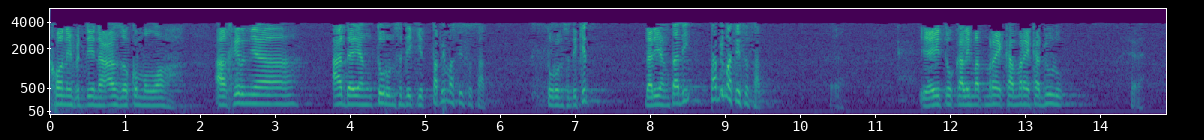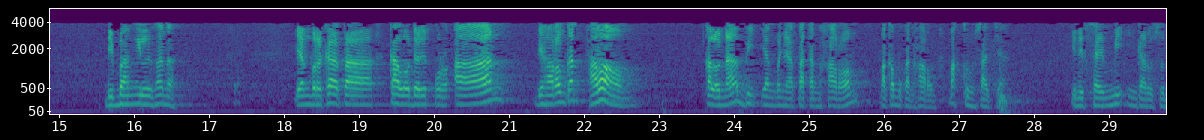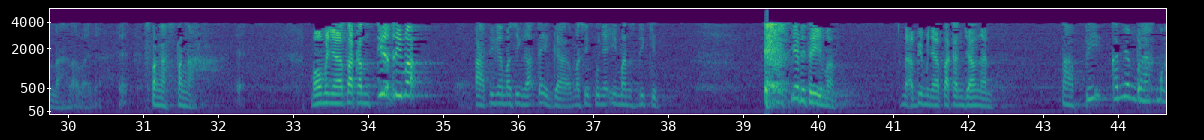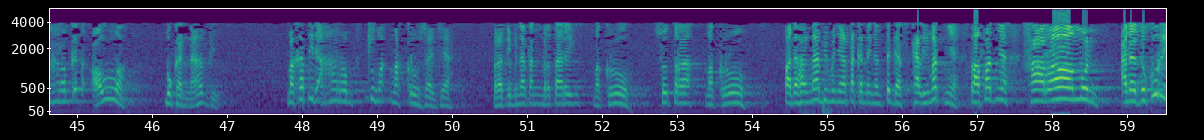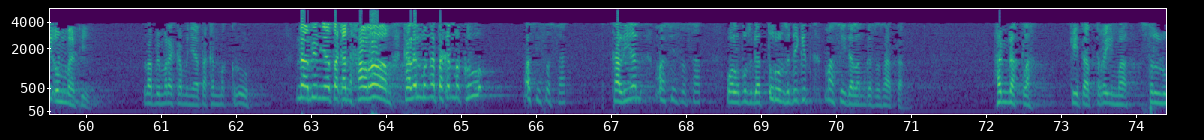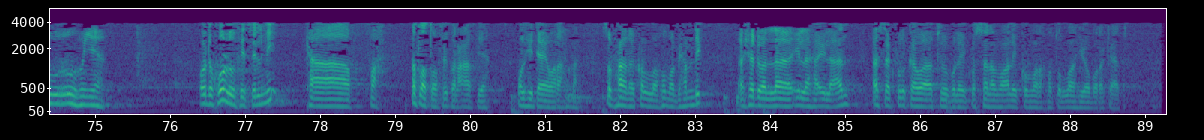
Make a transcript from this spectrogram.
Ikhwani fiddin azakumullah. Akhirnya ada yang turun sedikit tapi masih sesat. Turun sedikit dari yang tadi tapi masih sesat. Yaitu kalimat mereka-mereka dulu. Di Bangil sana. Yang berkata kalau dari Quran diharamkan haram. Kalau Nabi yang menyatakan haram, maka bukan haram, makruh saja. Ini semi ingkar sunnah namanya. Setengah-setengah. Mau menyatakan tidak terima, artinya masih nggak tega, masih punya iman sedikit. ya diterima. Nabi menyatakan jangan. Tapi kan yang berhak mengharamkan Allah, bukan Nabi. Maka tidak haram, cuma makruh saja. Berarti binatang bertaring makruh, sutra makruh. Padahal Nabi menyatakan dengan tegas kalimatnya, lafadznya haramun ada dukuri ummati. Tetapi mereka menyatakan makruh. Nabi menyatakan haram, kalian mengatakan makruh, masih sesat. Kalian masih sesat. Walaupun sudah turun sedikit, masih dalam kesesatan. Hendaklah kita terima seluruhnya. Udhulu fi silmi kafah. Allah taufiq wal afiyah wal hidayah wa rahmah. Subhanakallahumma bihamdik asyhadu an la ilaha illa ant astaghfiruka wa atubu ilaik. Wassalamu alaikum warahmatullahi wabarakatuh.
